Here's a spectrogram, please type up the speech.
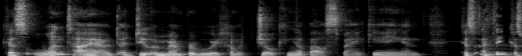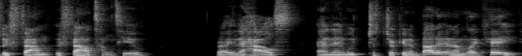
Because one time I, I do remember we were kind of joking about spanking, and because I think Mm. because we found we found Tang Tiu, right, in the Mm. house, and then we just joking about it, and I'm like, hey,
